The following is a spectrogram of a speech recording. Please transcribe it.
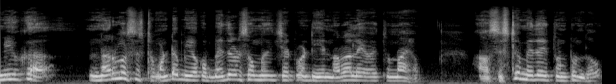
మీ యొక్క నర్వస్ సిస్టమ్ అంటే మీ యొక్క మెదడు సంబంధించినటువంటి ఏ నరాలు ఏవైతే ఉన్నాయో ఆ సిస్టమ్ ఏదైతే ఉంటుందో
